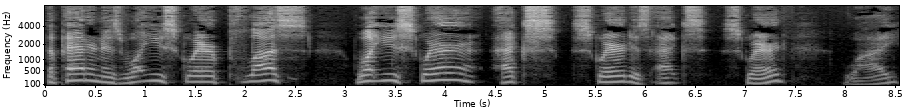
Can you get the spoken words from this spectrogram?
the pattern is what you square plus what you square. x squared is x squared, y.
